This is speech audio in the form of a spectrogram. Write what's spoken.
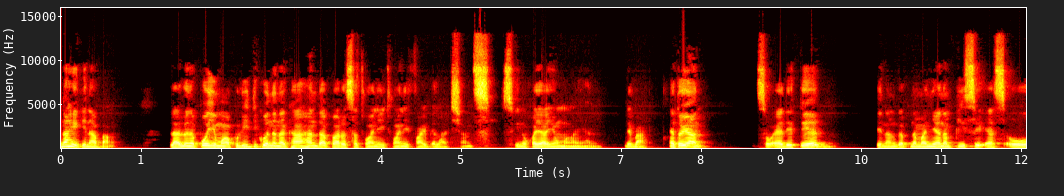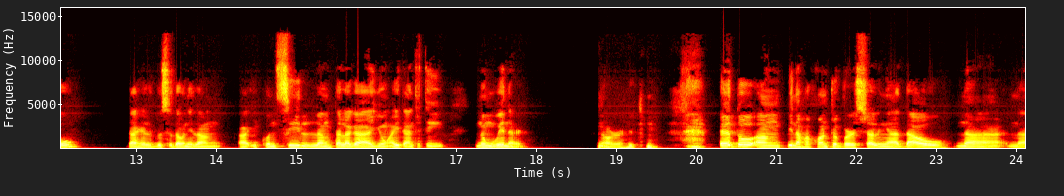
nakikinabang. Lalo na po yung mga politiko na naghahanda para sa 2025 elections. Sino kaya yung mga yan? ba? Ito yan. So edited, tinanggap naman yan ng PCSO dahil gusto daw nilang uh, i-conceal lang talaga yung identity ng winner. Alright. Ito ang pinaka-controversial nga daw na na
